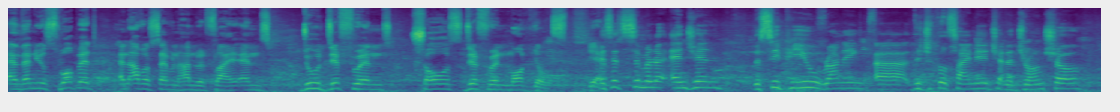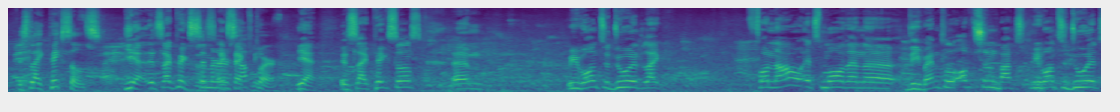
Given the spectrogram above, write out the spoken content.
and then you swap it, and other 700 fly and do different shows, different modules. Yeah. Is it similar engine, the CPU running uh, digital signage and a drone show? It's like pixels. Yeah, it's like Pixels. Similar exactly. software. Yeah, it's like Pixels. Um, we want to do it like. For now, it's more than uh, the rental option, but we want to do it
